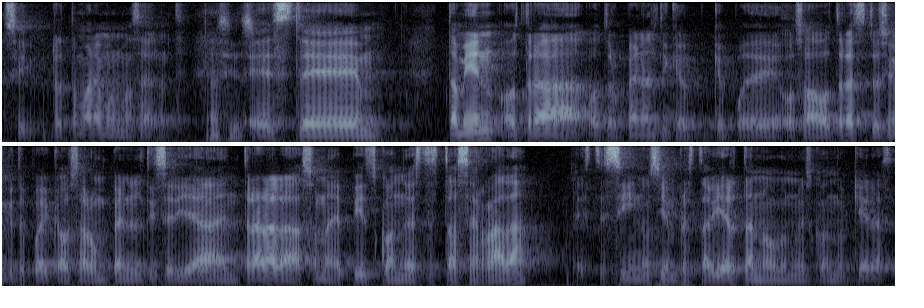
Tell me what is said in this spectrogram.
Sí, retomaremos más adelante. Así es. Este, también otra, otro penalti que, que puede, o sea, otra situación que te puede causar un penalti sería entrar a la zona de pits cuando esta está cerrada. Este sí, no siempre está abierta, no, no es cuando quieras.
